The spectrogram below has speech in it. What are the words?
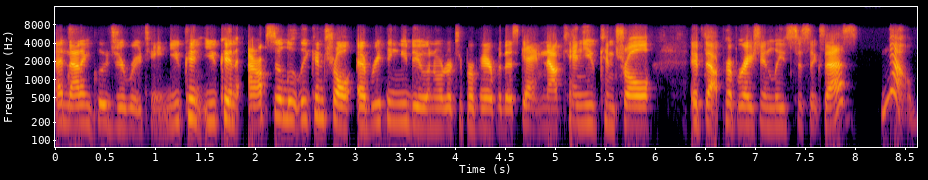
And that includes your routine. You can you can absolutely control everything you do in order to prepare for this game. Now, can you control if that preparation leads to success? No.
